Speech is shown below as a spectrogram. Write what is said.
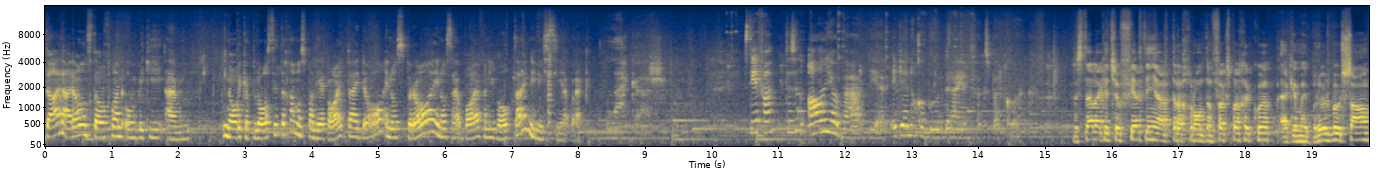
Dan hou ons daarvan om bietjie ehm um, naweek op plaas toe te gaan. Ons spandeer baie tyd daar en ons braai en ons hou baie van die wildtuin en die see ook. Lekker. Stefan, tussen al jou werk deur, het jy nog 'n boerdery in Ficksburg ook? Christel, ek het so 14 jaar terug grond in Ficksburg gekoop. Ek en my broer boer saam.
